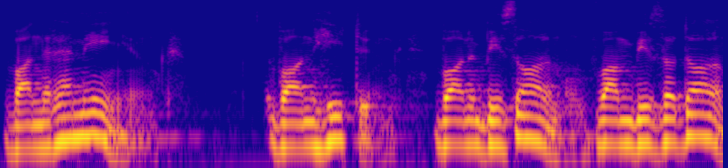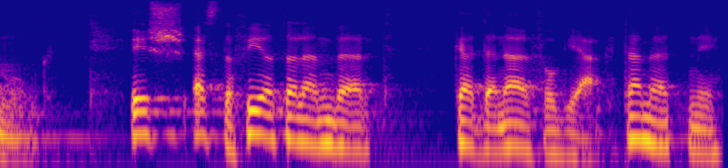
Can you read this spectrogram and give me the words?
Van reményünk, van hitünk, van bizalmunk, van bizodalmunk. És ezt a fiatalembert kedden el fogják temetni,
